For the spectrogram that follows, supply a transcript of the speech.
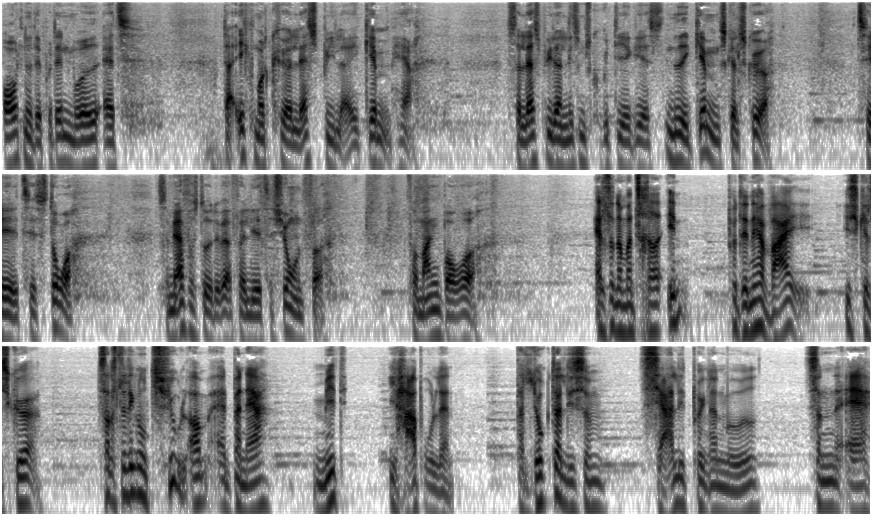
ordnet det på den måde, at der ikke måtte køre lastbiler igennem her. Så lastbilerne ligesom skulle dirigeres ned igennem Skalskør til, til stor, som jeg forstod det i hvert fald, irritation for, for mange borgere. Altså, når man træder ind på den her vej i Skelskør, så er der slet ikke nogen tvivl om, at man er midt i Harbroland. Der lugter ligesom særligt på en eller anden måde. Sådan af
